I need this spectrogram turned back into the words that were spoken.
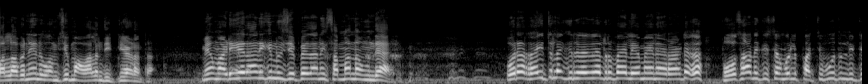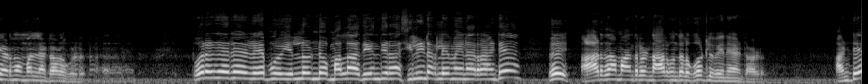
వల్లభనేని వంశీ మా వాళ్ళని తిట్టినాడంట. మేము అడిగేదానికి నువ్వు చెప్పేదానికి సంబంధం ఉందా? ఒరే రైతులకు ఇరవై వేల రూపాయలు ఏమైనారా అంటే పోసానికి ఇష్టం వెళ్ళి పచ్చిపూతులు తిట్టాడు మమ్మల్ని అంటాడు ఒకడు. ఒరే రే రే రేపు ఎల్లుండో మళ్ళీ అదేందిరా? సిలిండర్లు ఏమైనారా అంటే ఏయ్ ఆడదాం అందులో నాలుగు వందల కోట్లు పోయినాయి అంటాడు అంటే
